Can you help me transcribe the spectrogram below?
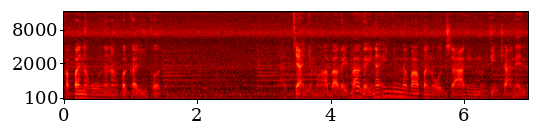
kapanahunan ng pagkalikot. At yan yung mga bagay-bagay na inyong napapanood sa aking Muntin channel.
